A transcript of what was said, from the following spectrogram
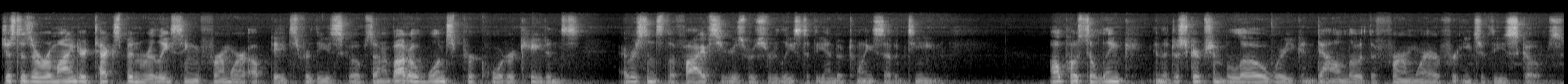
Just as a reminder, Tek's been releasing firmware updates for these scopes on about a once per quarter cadence ever since the 5 series was released at the end of 2017. I'll post a link in the description below where you can download the firmware for each of these scopes.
